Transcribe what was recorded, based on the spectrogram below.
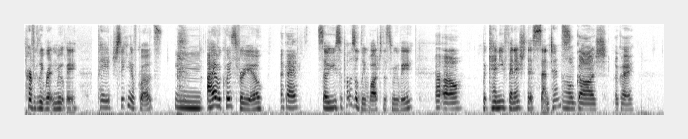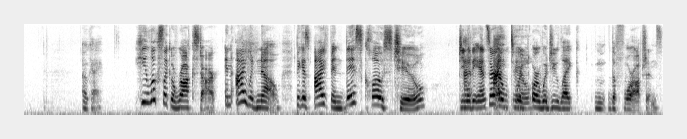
Perfectly written movie. Paige, speaking of quotes, mm, I have a quiz for you. Okay. So you supposedly watched this movie, Uh oh. but can you finish this sentence? Oh gosh. Okay. Okay. He looks like a rock star, and I would know because I've been this close to. Do you know the answer? I or, do. Would, or would you like the four options?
